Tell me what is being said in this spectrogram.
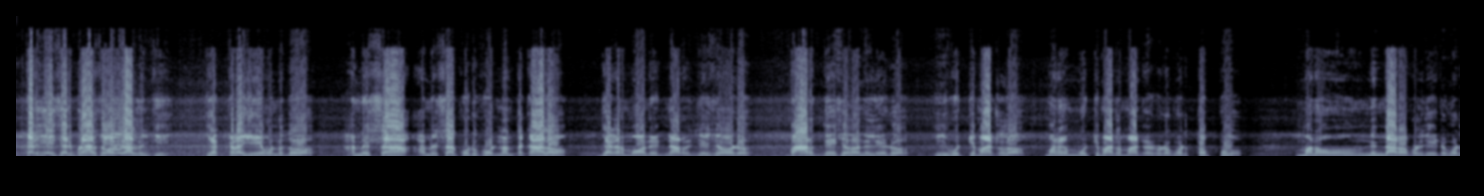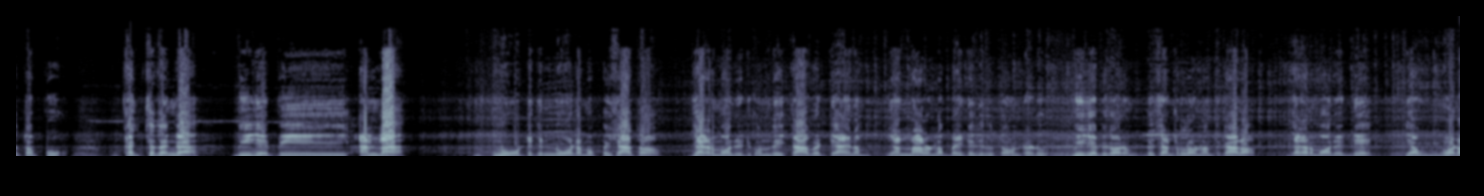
ఎక్కడ చేశారు ఇప్పుడు ఆరు సంవత్సరాల నుంచి? ఎక్కడ ఏముండదు? అమిత్ షా అమిత్ షా కొడుకు ఉన్నంత కాలం జగన్మోహన్ రెడ్డిని అరెస్ట్ చేసేవాడు. భారతదేశంలోనే లేడు. ఇది ఒట్టి మాటలు. మనం ఒట్టి మాటలు మాట్లాడుకోవడం కూడా తప్పు. మనం నిందారోపణలు చేయడం కూడా తప్పు. ఖచ్చితంగా బీజేపీ అండ నూటికి నూట ముప్పై శాతం జగన్మోహన్ రెడ్డికి ఉంది కాబట్టి ఆయన ఎన్నాళ్ళున్నా బయటే తిరుగుతూ ఉంటాడు. బీజేపీ గవర్నమెంట్ సెంటర్లో ఉన్నంతకాలం జగన్మోహన్ రెడ్డి ఎవడ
